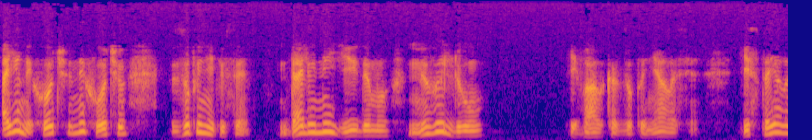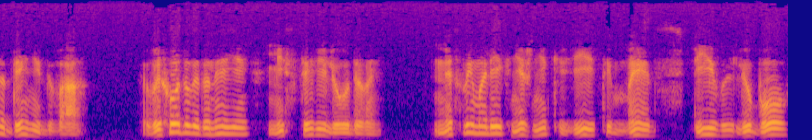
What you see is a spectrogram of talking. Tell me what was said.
А я не хочу, не хочу. Зупиніть усе. Далі не їдемо, не велю. І валка зупинялася і стояла день і два. Виходили до неї місцеві людови, несли малі княжні квіти, мед, співи, любов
